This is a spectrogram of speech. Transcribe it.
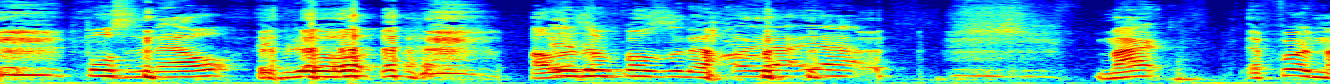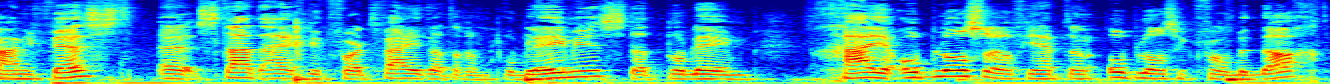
PostNL, ik bedoel... Alles op PostNL. Oh ja, ja. Maar eh, voor het manifest eh, staat eigenlijk voor het feit dat er een probleem is. Dat probleem ga je oplossen of je hebt er een oplossing voor bedacht.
